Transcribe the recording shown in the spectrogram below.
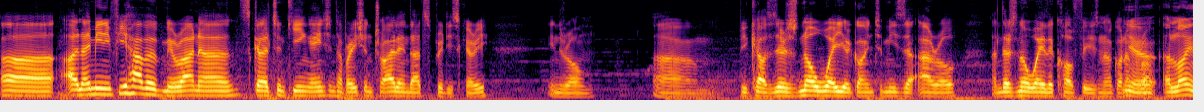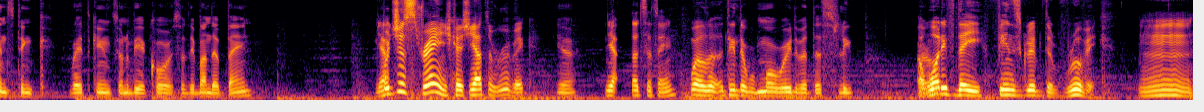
Uh, and I mean, if you have a Mirana, Skeleton King, Ancient Apparition, Trilane, that's pretty scary. in Rome, um, because there's no way you're going to miss the arrow, and there's no way the coffee is not gonna Yeah, proc. Alliance think Wraith King's gonna be a core, so they banned out Bane. Yeah. Which is strange because you have the Rubik. Yeah. Yeah, that's the thing. Well, I think they were more worried about the sleep. But what if they Fiend's Grip the Rubik? Mm.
